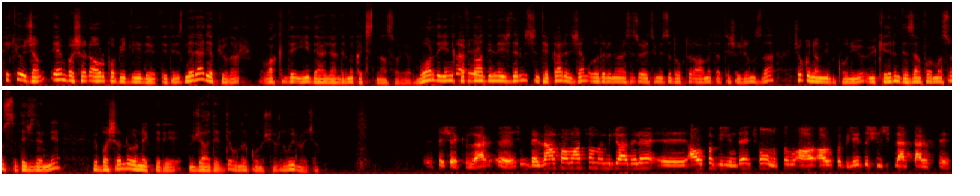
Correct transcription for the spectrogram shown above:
Peki hocam en başarılı Avrupa Birliği de dediniz. Neler yapıyorlar? Vakti de iyi değerlendirmek açısından soruyorum. Bu arada yeni katılan dinleyicilerimiz için tekrar edeceğim. Iğdır Üniversitesi öğretim üyesi Doktor Ahmet Ateş hocamızla çok önemli bir konuyu, ülkelerin dezenformasyon stratejilerini ve başarılı örnekleri mücadelede onları konuşuyoruz. Buyurun hocam. Teşekkürler. Ee, şimdi dezenformasyonla mücadele e, Avrupa Birliği'nde çoğunlukla bu Avrupa Birliği Dış İlişkiler Servisi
